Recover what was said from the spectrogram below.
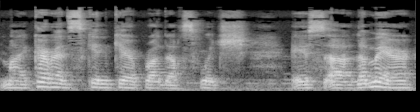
my current skincare products, which is uh, La Mer.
